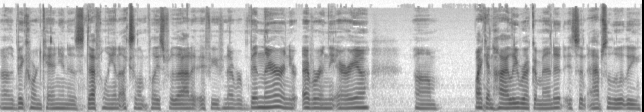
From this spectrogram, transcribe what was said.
Uh, the Bighorn Canyon is definitely an excellent place for that. If you've never been there and you're ever in the area, um, I can highly recommend it. It's an absolutely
